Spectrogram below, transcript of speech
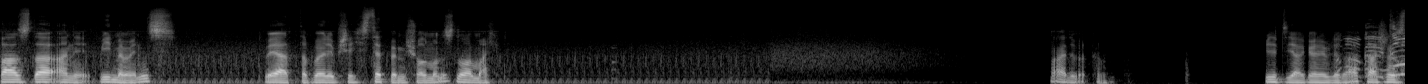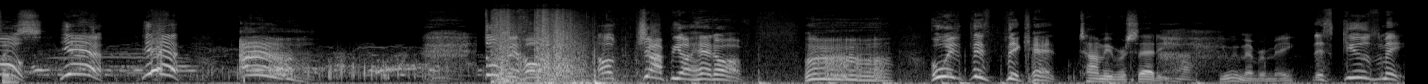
fazla hani bilmemeniz veyahut da böyle bir şey hissetmemiş olmanız normal. Hadi bakalım. Bir diğer görevle daha karşınızdayız. Yeah! Yeah! Ah! I'll chop your head off. Who is this thickhead? Tommy Versetti. You remember me. Excuse me,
